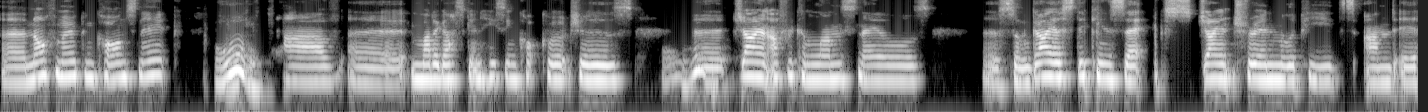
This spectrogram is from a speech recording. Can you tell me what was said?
a North American corn snake, Oh, have uh, Madagascan hissing cockroaches, uh, giant African land snails, uh, some Gaia stick insects, giant train millipedes, and a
